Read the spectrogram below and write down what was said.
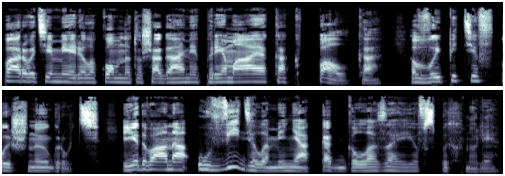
Парвати мерила комнату шагами, прямая, как палка, выпитив пышную грудь. Едва она увидела меня, как глаза ее вспыхнули.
